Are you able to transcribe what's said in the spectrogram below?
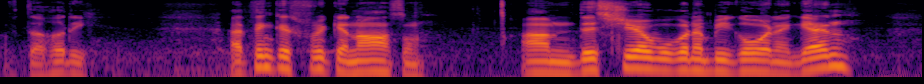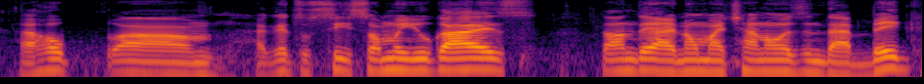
of the hoodie. I think it's freaking awesome. Um this year we're gonna be going again. I hope um i get to see some of you guys down there. I know my channel isn't that big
